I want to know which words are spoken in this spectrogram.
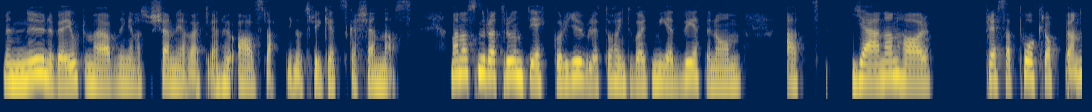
men nu när vi har gjort de här övningarna så känner jag verkligen hur avslappning och trygghet ska kännas. Man har snurrat runt i ekorrhjulet och har inte varit medveten om att hjärnan har pressat på kroppen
